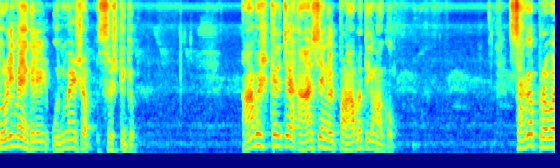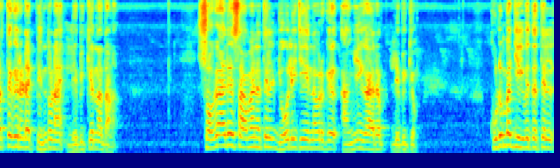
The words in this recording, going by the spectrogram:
തൊഴിൽ മേഖലയിൽ ഉന്മേഷം സൃഷ്ടിക്കും. ആവിഷ്കരിച്ച ആശയങ്ങൾ പ്രാവർത്തികമാക്കും. സഹപ്രവർത്തകരുടെ പിന്തുണ ലഭിക്കുന്നതാണ്. സ്വകാര്യ സ്ഥാപനത്തിൽ ജോലി ചെയ്യുന്നവർക്ക് അംഗീകാരം ലഭിക്കും. കുടുംബജീവിതത്തിൽ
